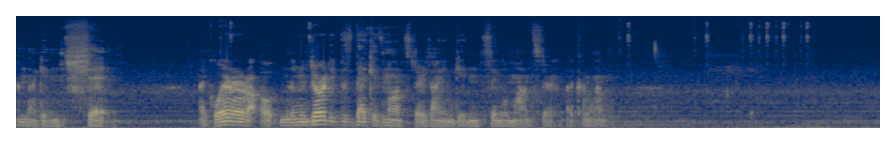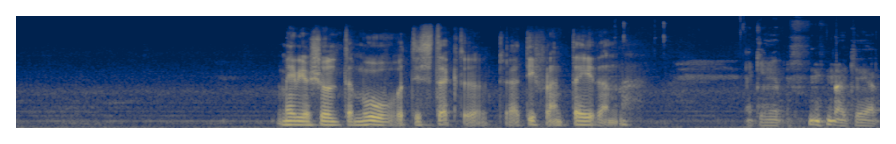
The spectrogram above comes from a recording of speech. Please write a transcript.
I'm not getting shit. Like, where are all, the majority of this deck is monsters? I ain't getting single monster. Like, come on. Maybe I should move this deck to, to a different day then. I can't. I can't.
